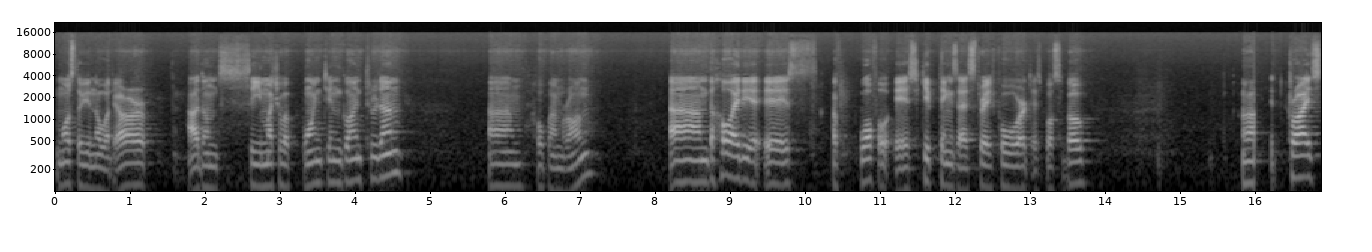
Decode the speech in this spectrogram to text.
most of you know what they are. I don't see much of a point in going through them. Um, hope I'm wrong. Um, the whole idea is of Waffle is keep things as straightforward as possible. Uh, it tries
